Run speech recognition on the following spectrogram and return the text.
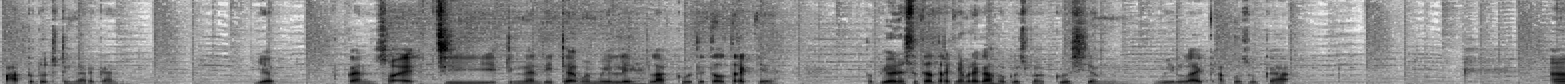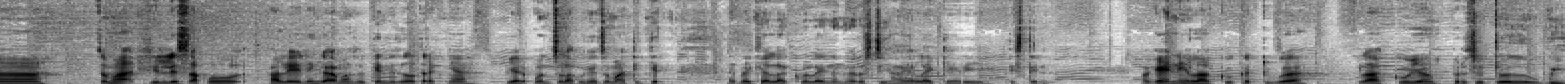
patut untuk didengarkan. Ya bukan so edgy dengan tidak memilih lagu title track ya. Tapi honest title tracknya mereka bagus-bagus. Yang we like aku suka. Uh, cuma di aku kali ini nggak masukin title tracknya. Biarpun lagunya cuma dikit tapi ada lagu lain yang harus di highlight dari Christine oke ini lagu kedua. Lagu yang berjudul We.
